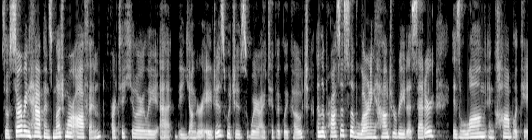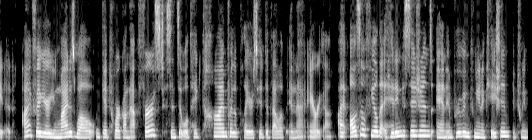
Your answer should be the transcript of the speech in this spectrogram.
So, serving happens much more often, particularly at the younger ages, which is where I typically coach. And the process of learning how to read a setter is long and complicated. I figure you might as well get to work on that first since it will take time for the players to develop in that area. I also feel that hitting decisions and improving communication between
